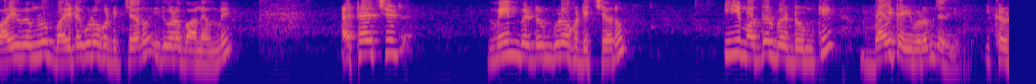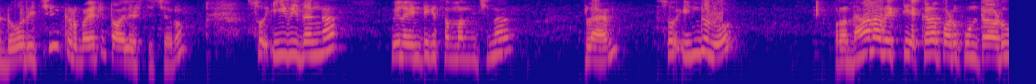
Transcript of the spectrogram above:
వాయువ్యంలో బయట కూడా ఒకటి ఇచ్చారు ఇది కూడా బాగానే ఉంది. అటాచ్డ్ మెయిన్ బెడ్రూమ్ కూడా ఒకటి ఇచ్చారు. ఈ మధ్య బెడ్రూమ్కి బయట ఇవ్వడం జరిగింది. ఇక్కడ డోర్ ఇచ్చి ఇక్కడ బయట టాయిలెట్స్ ఇచ్చారు. సో ఈ విధంగా వీళ్ళ ఇంటికి సంబంధించిన ప్లాన్. సో ఇందులో ప్రధాన వ్యక్తి ఎక్కడ పడుకుంటాడు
